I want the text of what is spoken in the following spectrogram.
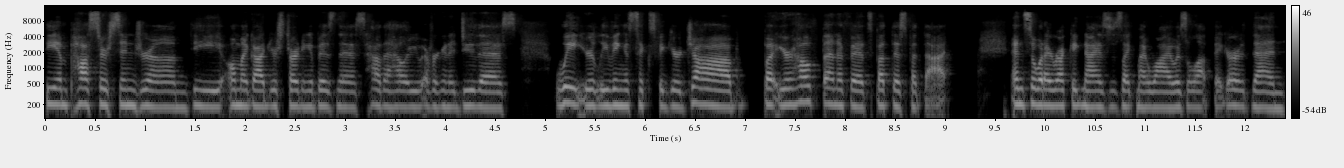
the imposter syndrome, the, oh my God, you're starting a business. How the hell are you ever going to do this? Wait, you're leaving a six figure job, but your health benefits, but this, but that. And so what I recognized is like my why was a lot bigger than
